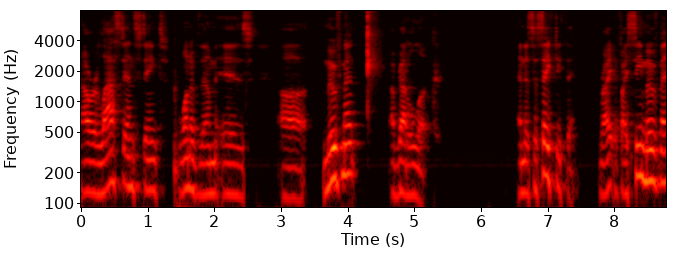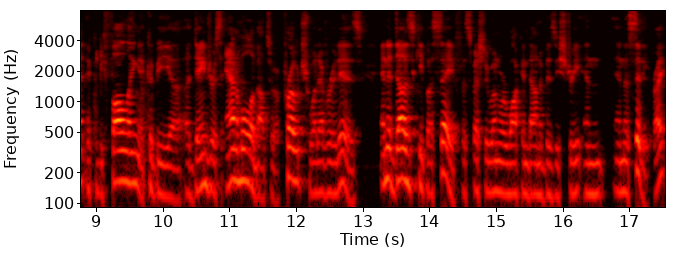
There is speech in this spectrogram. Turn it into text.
Our last instinct, one of them is uh, movement. I've got to look. And it's a safety thing, right? If I see movement, it could be falling, it could be a, a dangerous animal about to approach, whatever it is. And it does keep us safe, especially when we're walking down a busy street in, in a city, right?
